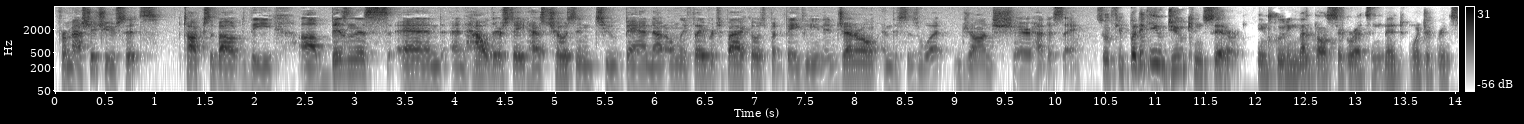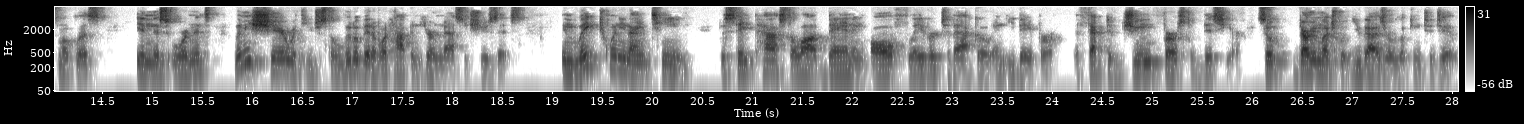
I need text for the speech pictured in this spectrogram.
from Massachusetts talks about the uh, business and and how their state has chosen to ban not only flavored tobaccos but vaping in general and this is what John Shaer had to say. So if you but if you do consider including menthol cigarettes and mint wintergreen smokeless in this ordinance. Let me share with you just a little bit of what happened here in Massachusetts. In late 2019, the state passed a law banning all flavored tobacco and e-vapor effective June 1st of this year. So very much what you guys are looking to do.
